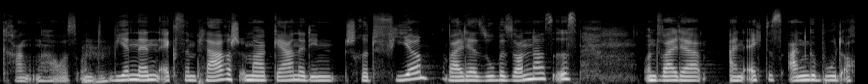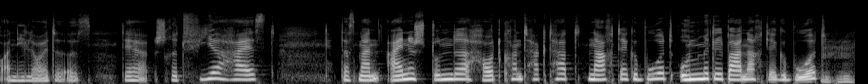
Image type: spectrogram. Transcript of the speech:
Krankenhaus. Und mhm. wir nennen exemplarisch immer gerne den Schritt vier, weil der so besonders ist und weil der ein echtes Angebot auch an die Leute ist. Der Schritt 4 heißt, dass man eine Stunde Hautkontakt hat nach der Geburt, unmittelbar nach der Geburt, mhm.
